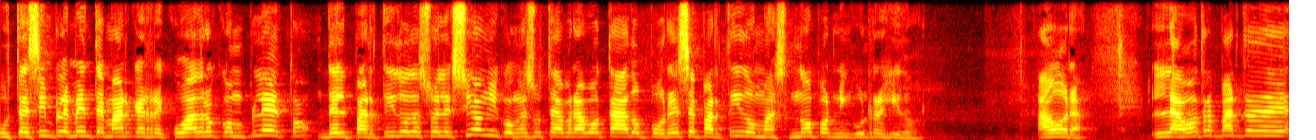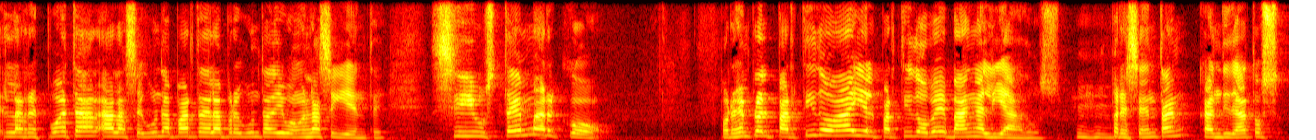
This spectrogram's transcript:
usted simplemente marca el recuadro completo del partido de su elección y con eso usted habrá votado por ese partido, más no por ningún regidor. Ahora, la otra parte de la respuesta a la segunda parte de la pregunta de Ivonne es la siguiente. Si usted marcó, por ejemplo, el partido A y el partido B van aliados, presentan candidatos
